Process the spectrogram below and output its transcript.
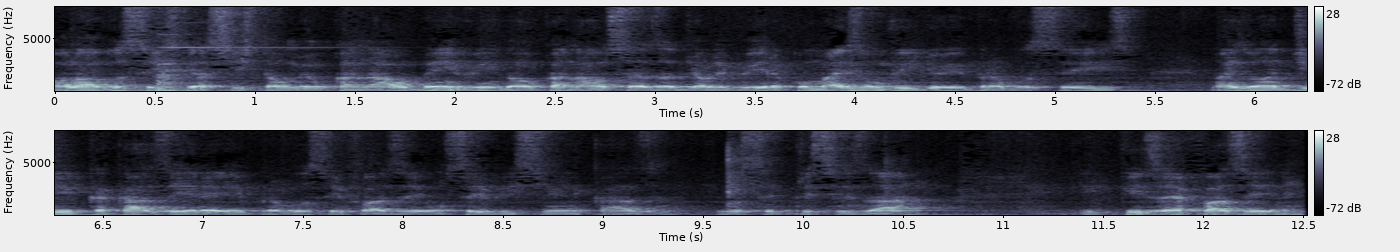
Olá vocês que assistem ao meu canal, bem-vindo ao canal César de Oliveira com mais um vídeo aí para vocês, mais uma dica caseira aí para você fazer um serviço em casa que você precisar e quiser fazer, né?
